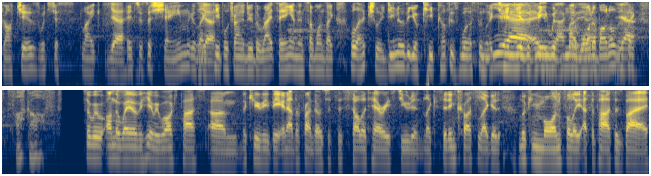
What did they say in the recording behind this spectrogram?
gotchas, which just like Yeah. it's just a shame because like Yeah. people trying to do the right thing, and then someone's like, "Well, actually, do you know that your keep cup is worse than like ten years of me with my exactly, water yeah. bottles?" It's like, "Fuck off." So we were on the way over here. We walked past um, the QVB, and at the front there was just this solitary student, like sitting cross-legged, looking mournfully at the passers-by,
